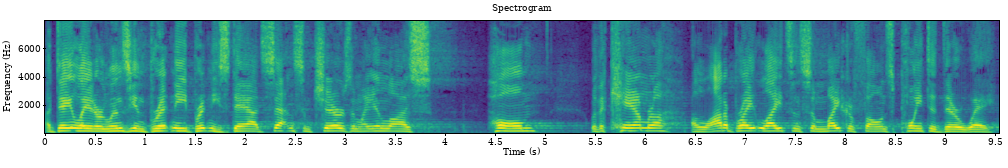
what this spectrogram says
A day later, Lindsay and Brittany, Brittany's dad, sat in some chairs in my in law's home with a camera, a lot of bright lights, and some microphones pointed their way.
